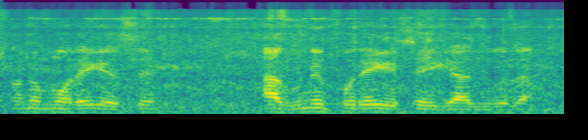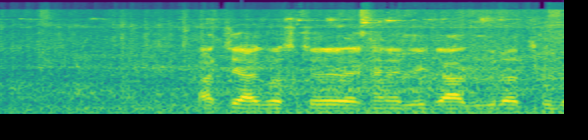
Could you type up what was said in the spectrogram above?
এখনও মরে গেছে, আগুনে পড়ে গেছে এই গাছগুলা। পাঁচই আগস্টের এখানে যে গাছগুলো ছিল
